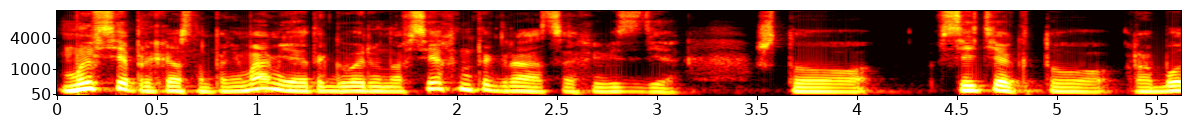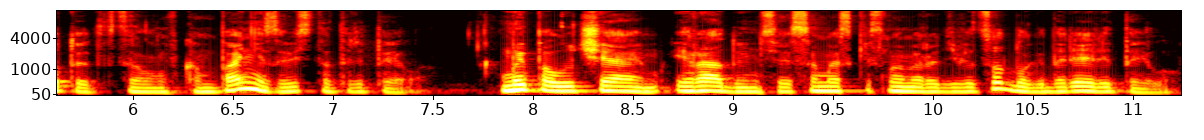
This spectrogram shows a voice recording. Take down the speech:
Мы все прекрасно понимаем, я это говорю на всех интеграциях и везде, что все те, кто работают в целом в компании, зависят от ритейла мы получаем и радуемся смс с номера 900 благодаря ритейлу.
